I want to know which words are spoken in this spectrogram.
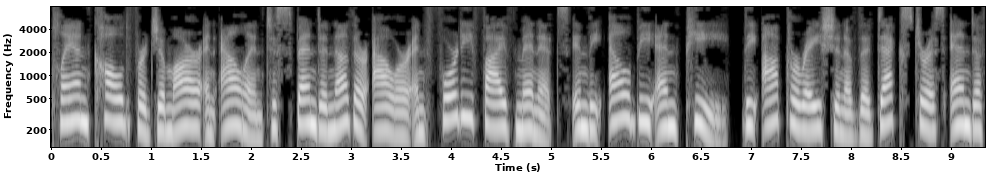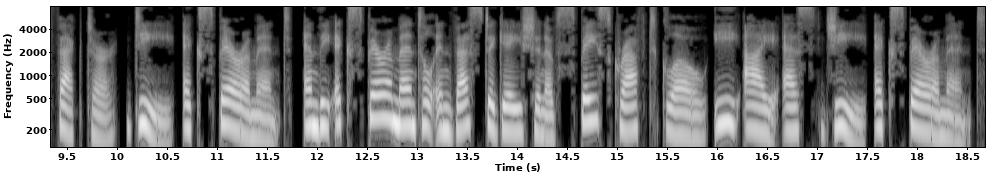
plan called for Gemar and Allen to spend another hour and 45 minutes in the LBNP, the operation of the dexterous end effector D experiment, and the experimental investigation of spacecraft glow EISG experiment.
